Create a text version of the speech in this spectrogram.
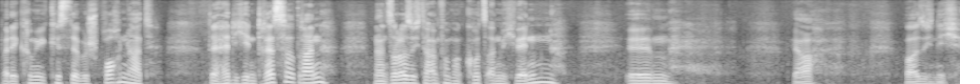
bei der Krimikiste besprochen hat, da hätte ich Interesse dran, dann soll er sich da einfach mal kurz an mich wenden. Ähm, ja, weiß ich nicht.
